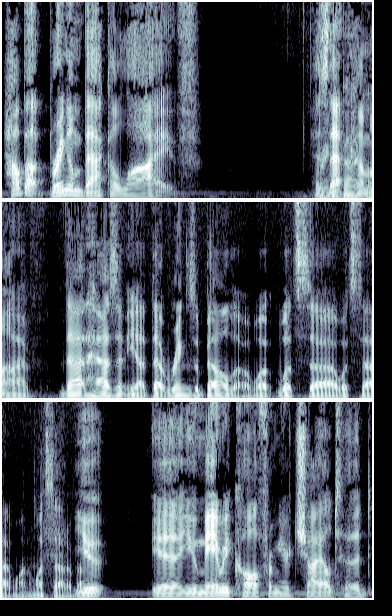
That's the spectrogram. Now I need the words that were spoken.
how about bring them Back Alive? Has Bring that Back come up? That hasn't yet. That rings a bell though. What what's uh what's that one? What's that about? You, uh, you may recall from your childhood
